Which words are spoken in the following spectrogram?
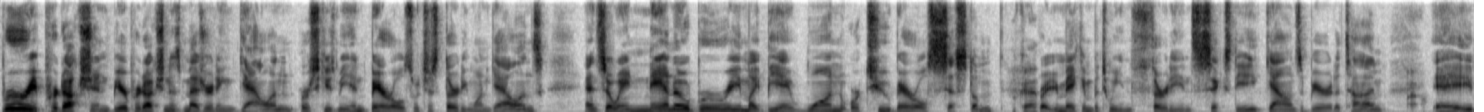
brewery production, beer production is measured in gallon, or excuse me, in barrels, which is 31 gallons. And so a nano brewery might be a one or two barrel system. Okay. Right, you're making between 30 and 60 gallons of beer at a time. A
